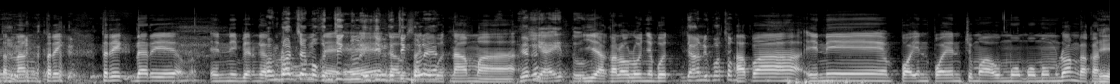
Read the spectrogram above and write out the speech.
Tenang trik trik dari ini biar nggak Pelan-pelan, saya mau kencing dulu, izin nggak kencing boleh ya? nyebut nama. Iya kan? Iya itu. Iya, kalau lu nyebut Jangan dipotong. apa ini poin-poin cuma umum-umum doang nggak akan Iya.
